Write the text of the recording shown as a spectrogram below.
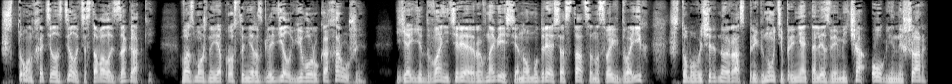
Что он хотел сделать, оставалось загадкой. Возможно, я просто не разглядел в его руках оружие. Я едва не теряю равновесие, но умудряюсь остаться на своих двоих, чтобы в очередной раз пригнуть и принять на лезвие меча огненный шар,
